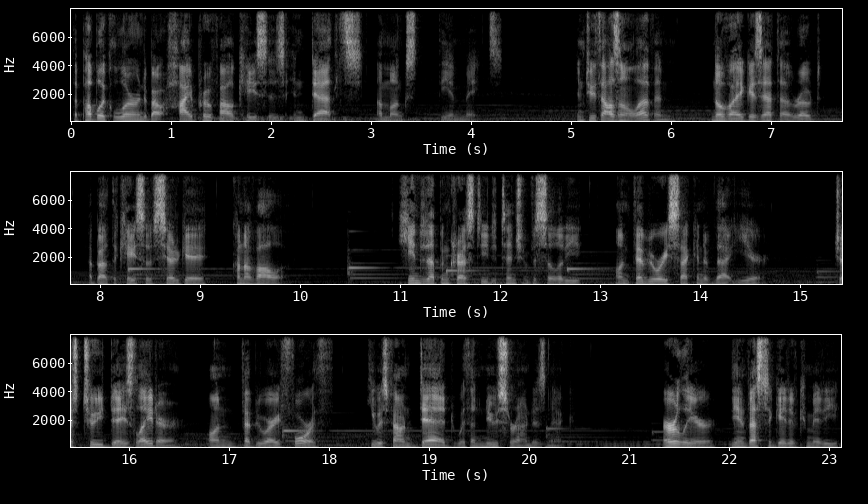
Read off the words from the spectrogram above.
the public learned about high profile cases and deaths amongst the inmates. In 2011, Novaya Gazeta wrote about the case of Sergei Konovalov. He ended up in Kresty detention facility on February 2nd of that year. Just two days later, on February 4th, he was found dead with a noose around his neck. Earlier, the investigative committee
